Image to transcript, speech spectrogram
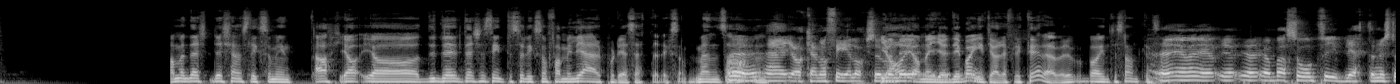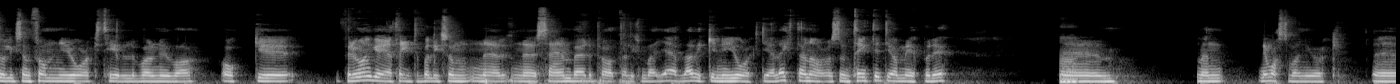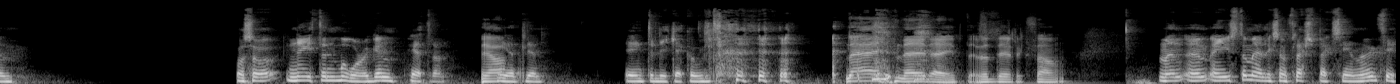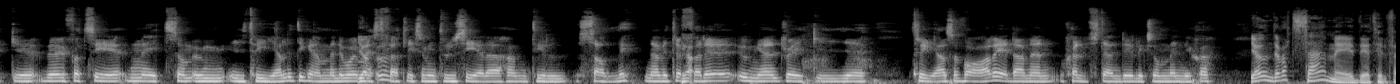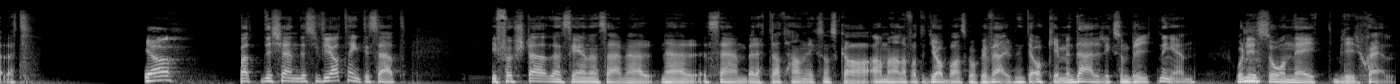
Ja men det, det känns liksom inte, ah, ja, ja, det, det, känns inte så liksom familjär på det sättet liksom. Men så, Nej, men, nej, jag kan ha fel också. ja, men det, ja, men det är bara inget jag reflekterar över, det var bara intressant liksom. Nej, Jag, jag, jag, jag, jag bara såg flygbiljetten. Det stod liksom från New York till vad det nu var. Och... eh, För det var en grej jag tänkte på liksom när, när Sam började prata. Liksom bara jävlar vilken New York-dialekt han har. Och så tänkte inte jag mer på det. Mm. Eh, men det måste vara New York. Eh, och så Nathan Morgan heter han Ja, egentligen. Det är inte lika coolt. nej, nej det är inte, men det är liksom... Men, eh, men just de här liksom flashback-scenerna vi fick. eh, Vi har ju fått se Nate som ung i trean lite grann. Men det var ju Ja, mest för att liksom introducera han till Sully. När vi träffade unga Drake i eh, trean så var han redan en självständig liksom människa. Jag undrar vart Sam är i det tillfället. Ja, För att det kändes för jag tänkte så här att i första den scenen så när, när Sam berättar att han liksom ska, ja men han har fått ett jobb och han ska åka iväg. Då tänkte jag okej men där är liksom brytningen. Och det är så Nate blir själv.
